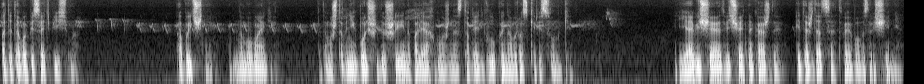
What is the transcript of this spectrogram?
а до того писать письма. Обычные, на бумаге, потому что в них больше души, и на полях можно оставлять глупые наброски рисунки. Я обещаю отвечать на каждое и дождаться твоего возвращения.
